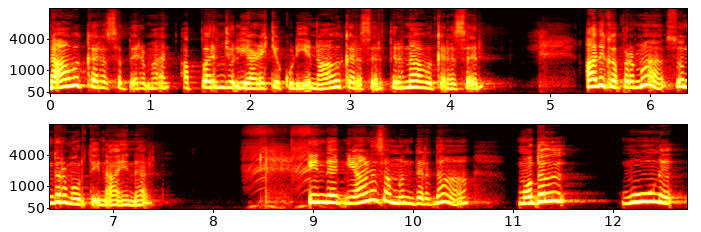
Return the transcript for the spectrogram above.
நாவுக்கரச பெருமான் அப்பர்னு சொல்லி அழைக்கக்கூடிய நாவுக்கரசர் திருநாவுக்கரசர் அதுக்கப்புறமா சுந்தரமூர்த்தி நாயனார். இந்த ஞான சம்பந்தர் தான் முதல் மூணு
